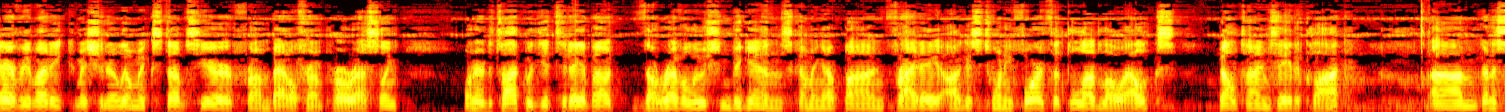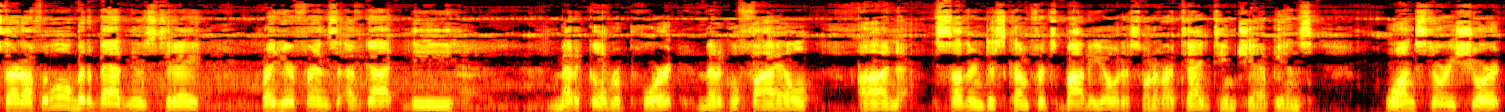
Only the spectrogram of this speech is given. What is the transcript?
Hey everybody, Commissioner Leo McStubbs here from Battlefront Pro Wrestling. Wanted to talk with you today about The Revolution Begins, coming up on Friday, August 24th at the Ludlow Elks. Bell time's 8 o'clock. I'm going to start off with a little bit of bad news today. Right here, friends, I've got the medical report, medical file on Southern Discomfort's Bobby Otis, one of our tag team champions. Long story short,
